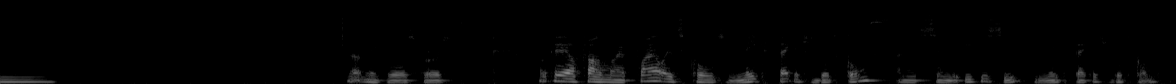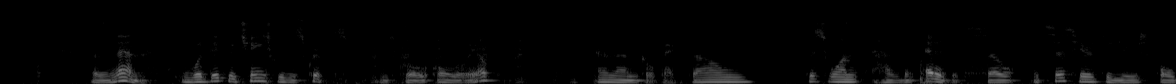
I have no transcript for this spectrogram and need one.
Mm. Let me pause first. Okay, I found my file. It's called makepkg.conf and it's in the etc makepkg.conf. Then, what did we change with the script? We scroll all the way up and then go back down. This one has been edited, so it says here to use all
